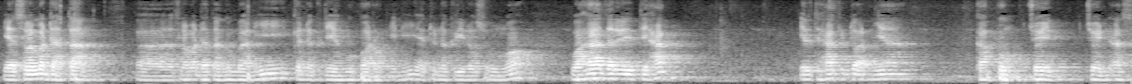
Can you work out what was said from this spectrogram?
Ya selamat datang, Eh, selamat datang kembali ke negeri yang mubarak ini yaitu negeri Rasulullah. Wahadal iltihaq, iltihaq itu artinya gabung, join, join us.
